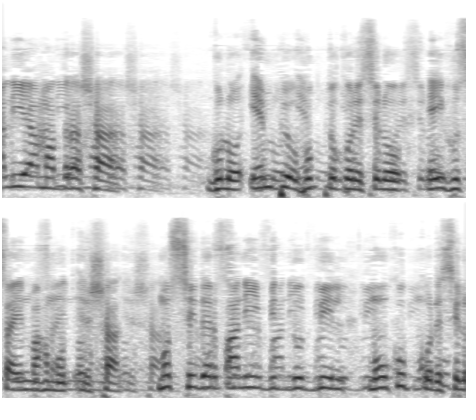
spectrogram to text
আলিয়া মাদ্রাসা গুলো এমপিও ভুক্ত করেছিল এই হুসাইন মাহমুদ এরশাদ। মসজিদের পানি, বিদ্যুৎ বিল মৌকুব করেছিল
